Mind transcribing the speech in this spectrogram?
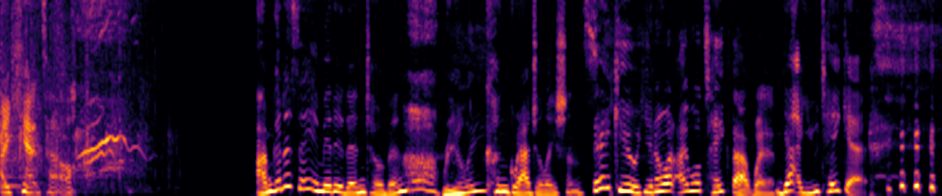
I can't tell. I'm gonna say it made it in, Tobin. Really? Congratulations. Thank you. You know what? I will take that win. Yeah, you take it.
